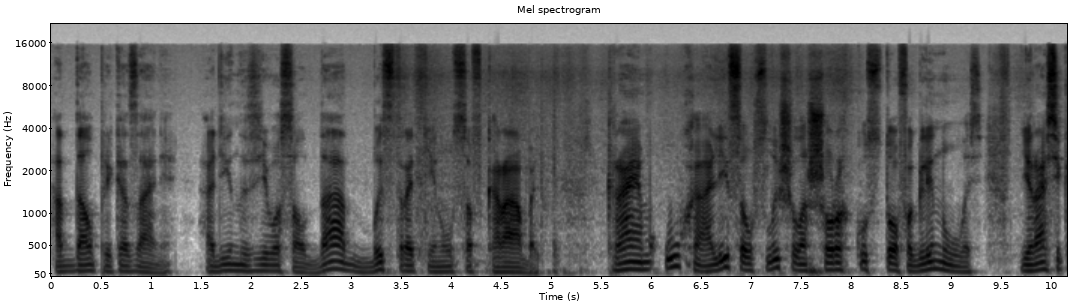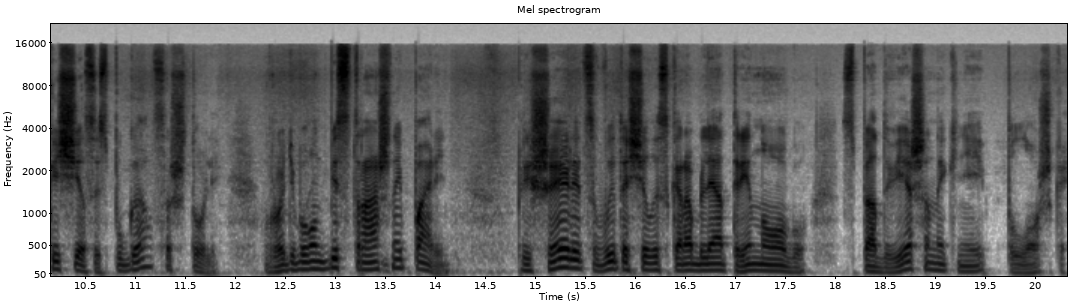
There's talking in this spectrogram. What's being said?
отдал приказание. Один из его солдат быстро кинулся в корабль. Краем уха Алиса услышала шорох кустов, оглянулась. Ярасик исчез, испугался, что ли? Вроде бы он бесстрашный парень. Пришелец вытащил из корабля треногу с подвешенной к ней плошкой.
